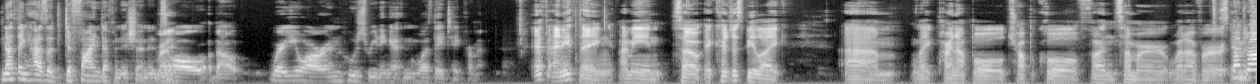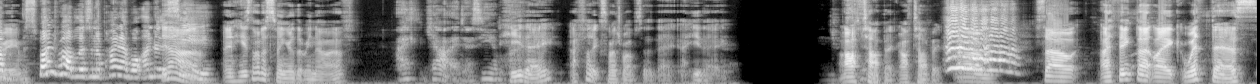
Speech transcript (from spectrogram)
nothing has a defined definition. It's Right. all about where you are and who's reading it and what they take from it. If anything, I mean, so it could just be like, um, like pineapple, tropical, fun summer, whatever SpongeBob, imagery. SpongeBob lives in a pineapple under the Yeah, sea. and he's not a swinger that we know of. I, yeah, does he? He they. I feel like SpongeBob's a they. A he they. Off topic. Off topic. Um, so I think that like with this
